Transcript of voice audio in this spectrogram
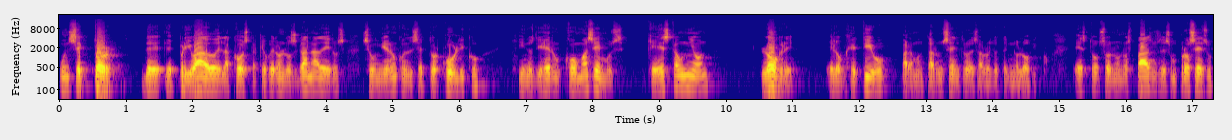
un sector de, eh, privado de la costa, que fueron los ganaderos, se unieron con el sector público y nos dijeron cómo hacemos que esta unión logre el objetivo para montar un centro de desarrollo tecnológico. Estos son unos pasos, es un proceso,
